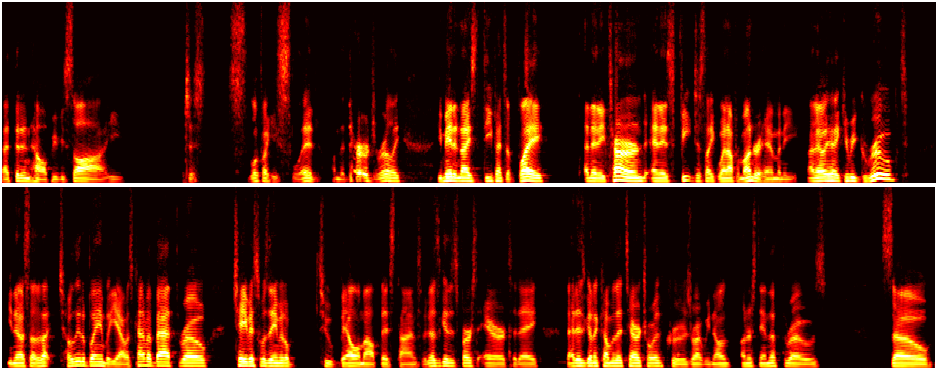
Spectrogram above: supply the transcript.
That didn't help. If you saw, he just looked like he slid on the dirt. Really, he made a nice defensive play and then he turned and his feet just like went out from under him and he I know like he regrouped, you know, so like totally to blame, but yeah, it was kind of a bad throw. Chavis was able to, to bail him out this time. So he does get his first error today. That is going to come with the territory of Cruz, right? We don't understand the throws. So,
